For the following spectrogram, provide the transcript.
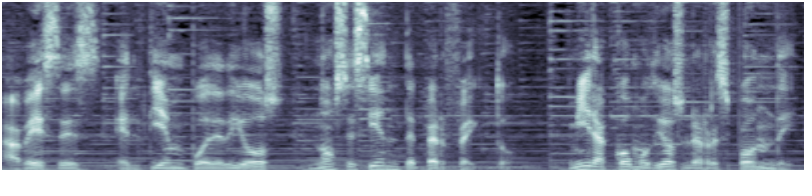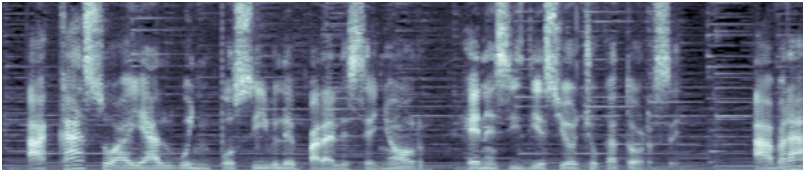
A veces el tiempo de Dios no se siente perfecto Mira cómo Dios le responde, ¿acaso hay algo imposible para el Señor? Génesis 18:14. ¿Habrá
